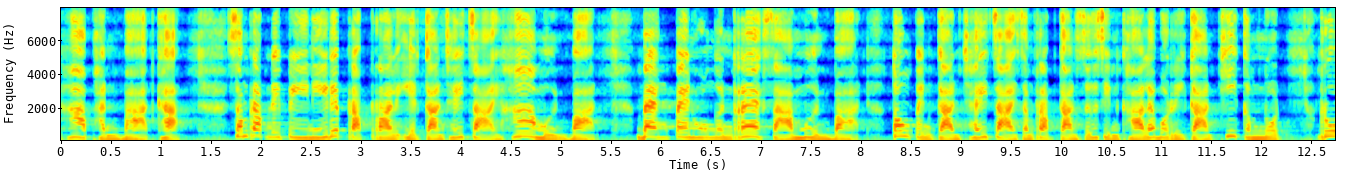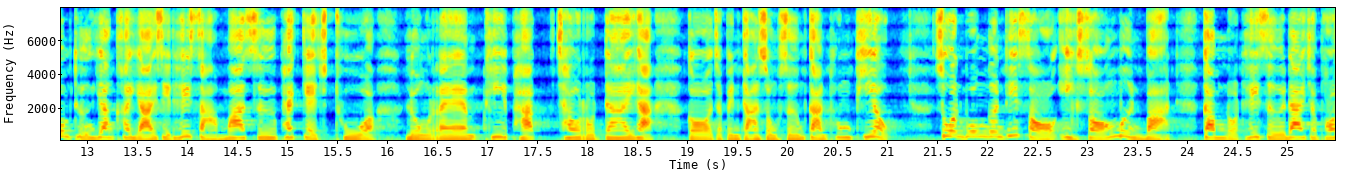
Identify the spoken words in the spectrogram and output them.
15,000 บาทค่ะสำหรับในปีนี้ได้ปรับรายละเอียดการใช้จ่าย 50,000 บาท แบ่งเป็นวงเงินแรก 30,000 บาท ต้องเป็นการใช้จ่ายสำหรับการซื้อสินค้าและบริการที่กำหนด รวมถึงยังขยายสิทธิ์ให้สามารถซื้อแพ็กเกจทัวร์โรงแรมที่พักเช่ารถได้ค่ะ ก็จะเป็นการส่งเสริมการท่องเที่ยว ส่วนวงเงินที่ 2 อีก 20,000 บาทกำหนดให้ซื้อได้เฉพาะ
